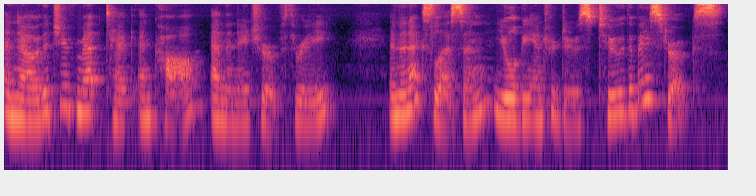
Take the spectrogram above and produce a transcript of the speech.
And now that you've met Tek and Ka and the nature of three, in the next lesson you will be introduced to the bass strokes.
